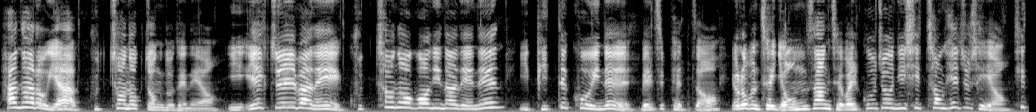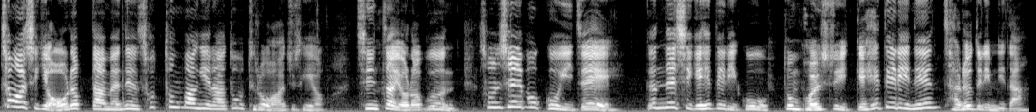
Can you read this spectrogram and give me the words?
한화로 약 9천억 정도 되네요. 이 일주일 만에 9천억 원이나 되는 이 비트코인을 매집했죠. 여러분 제 영상 제발 꾸준히 시청해 주세요. 시청하시기 어렵다면은 소통방이라도 들어와 주세요. 진짜 여러분 손실복구 이제 끝내시게 해드리고 돈 벌 수 있게 해드리는 자료들입니다.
